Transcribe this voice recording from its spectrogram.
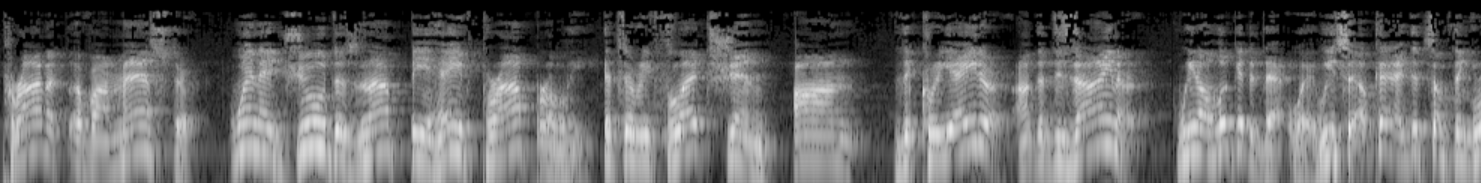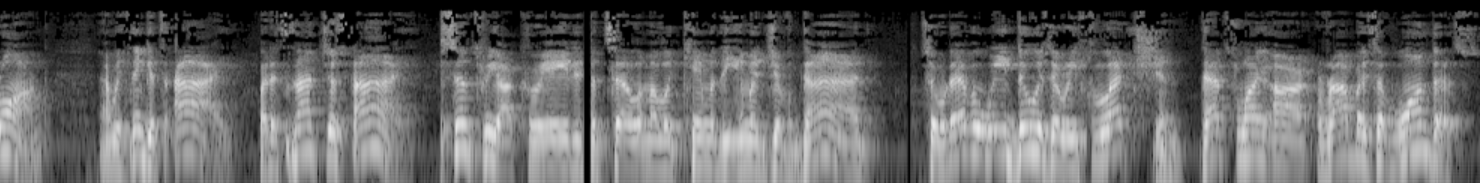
product of our master, when a Jew does not behave properly, it's a reflection on the creator, on the designer. We don't look at it that way. We say, okay, I did something wrong. And we think it's I. But it's not just I. Since we are created, Elohim, the image of God, so whatever we do is a reflection. That's why our rabbis have warned us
